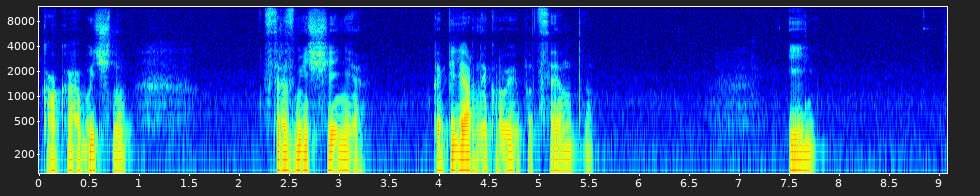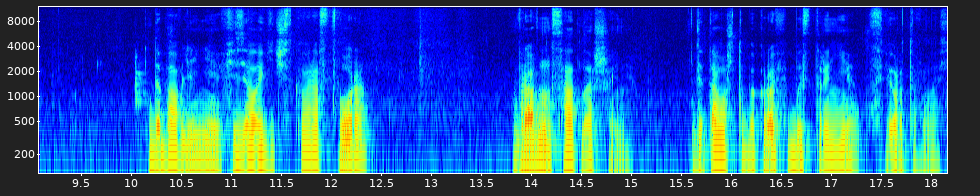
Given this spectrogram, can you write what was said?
как и обычно, с размещения капиллярной крови пациента и добавление физиологического раствора в равном соотношении, для того, чтобы кровь быстро не свертывалась.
